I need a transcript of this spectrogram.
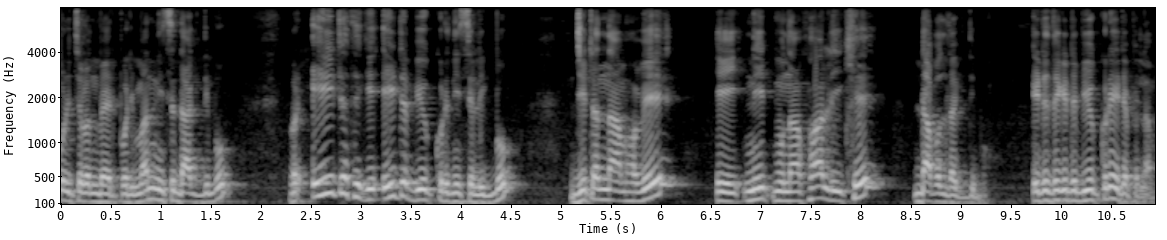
পরিচালন ব্যয়ের পরিমাণ, নিচে দাগ দিব। এবার এইটা থেকে এইটা বিয়োগ করে নিচে লিখব, যেটার নাম হবে এই নিট মুনাফা লিখে ডাবল দাগ দিব। এটা থেকে এটা বিয়োগ করে এটা পেলাম।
